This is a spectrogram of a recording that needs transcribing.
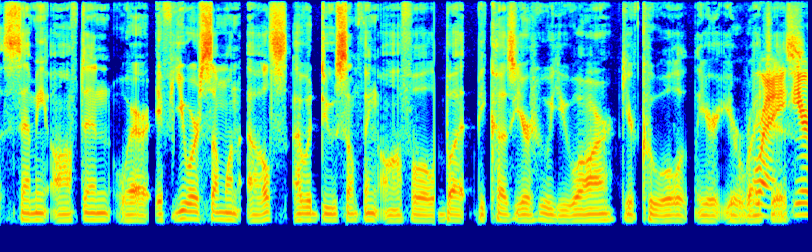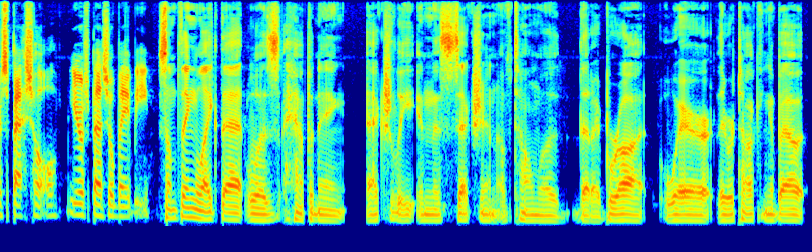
semi often, where if you were someone else, I would do something awful, but because you're who you are, you're cool, you're you're righteous. Right. You're special. You're a special baby. something like that was happening actually in this section of Talmud that I brought, where they were talking about,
